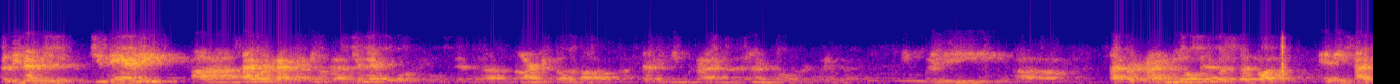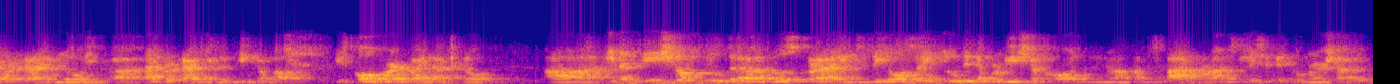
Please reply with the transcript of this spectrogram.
so these are just generic uh, cybercrimes. I think uh, posted an article about uh, 17 crimes that are covered by the, by the um, cybercrime law. So just about any cybercrime law, uh, cybercrime you can think about is covered by that law. Uh, in addition to the, those crimes, they also included a provision on, uh, on spam or unsolicited commercial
